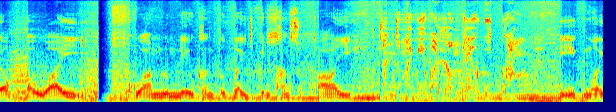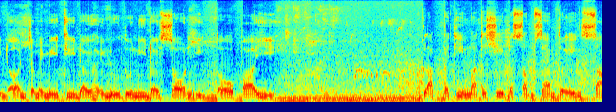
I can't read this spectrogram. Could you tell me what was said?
ล็อกเอาไว้ ความล้มเหลวครั้งต่อไปจะเป็นครั้งสุดท้าย ฉันจะไม่มีวันล้มเหลวอีกครั้ง อีกไม่นานจะไม่มีที่ใดให้หนูตัวนี้ได้ซ่อนอีกต่อไปกลับไปที่มาเตชีพและซ่อมแซมตัวเองซะ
